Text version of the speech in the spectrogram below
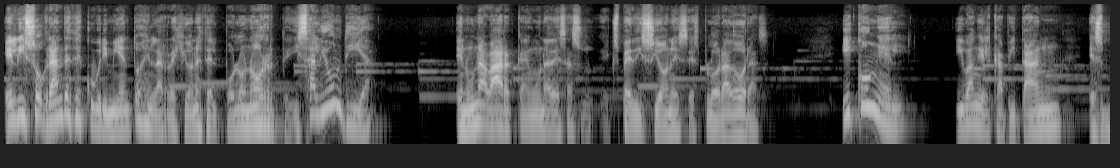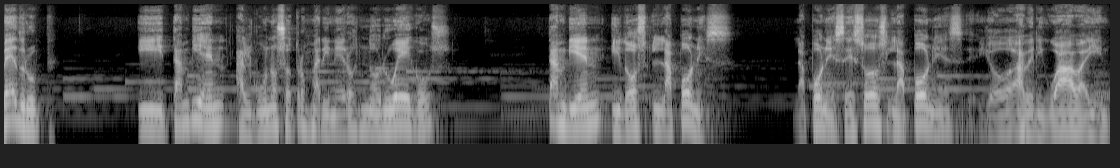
Él hizo grandes descubrimientos en las regiones del Polo Norte y salió un día en una barca, en una de esas expediciones exploradoras, y con él iban el capitán Svedrup y también algunos otros marineros noruegos, también y dos lapones lapones. Esos lapones, yo averiguaba e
